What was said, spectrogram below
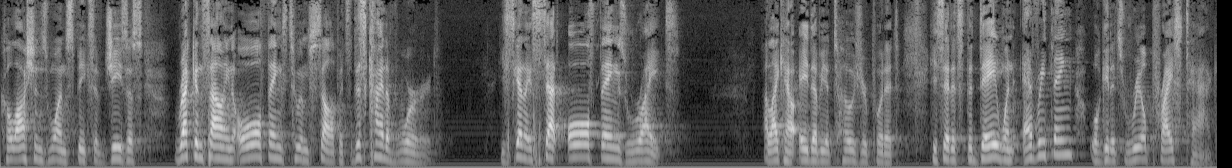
Colossians 1 speaks of Jesus reconciling all things to himself. It's this kind of word. He's going to set all things right. I like how A.W. Tozer put it. He said, It's the day when everything will get its real price tag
